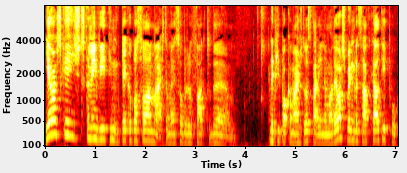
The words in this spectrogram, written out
E eu acho que é isto. Também vi, tipo, o que é que eu posso falar mais também sobre o facto da da pipoca mais doce estar aí na moda. Eu acho bem engraçado que ela, tipo,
